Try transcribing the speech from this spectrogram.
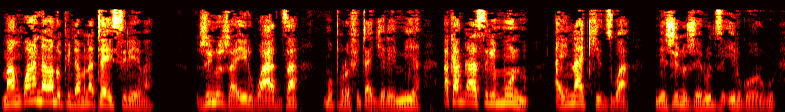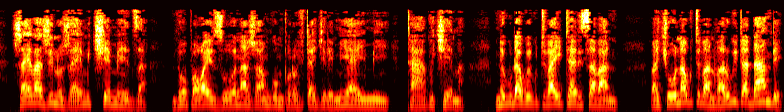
Mangwana vanopinda muna taisireva. Zvinhu zvairwadza muprofita jeremiya. Akanga asiri munhu ainakidzwa nezvinhu zverudzi irworwu. Zvaiva zvinhu zvaimuchemedza ndo pawaizoona zvangu muprofita jeremiya imi taakuchema. Nekuda kwekuti vaitarisa vanhu vachiona kuti vanhu vari kuita dambe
